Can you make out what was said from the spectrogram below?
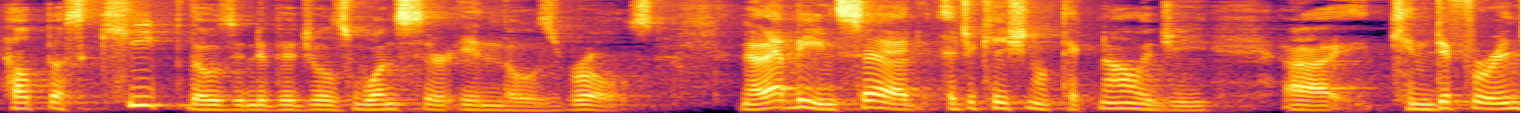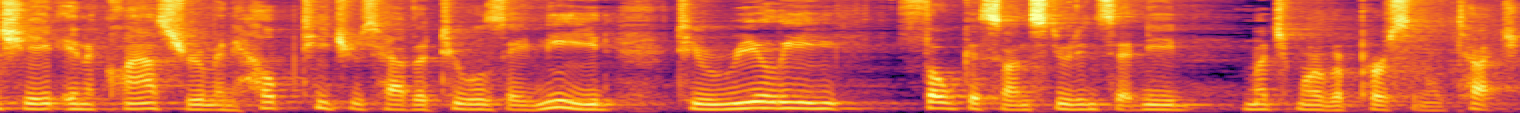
help us keep those individuals once they're in those roles. Now, that being said, educational technology uh, can differentiate in a classroom and help teachers have the tools they need to really focus on students that need much more of a personal touch.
